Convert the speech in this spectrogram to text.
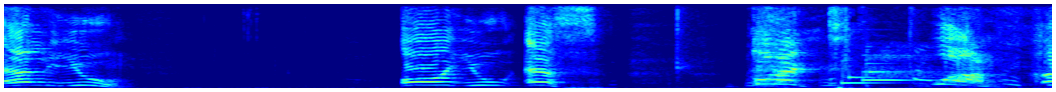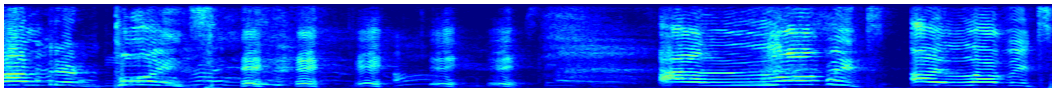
L U O U S. Correct. 100 points. I love it. I love it.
